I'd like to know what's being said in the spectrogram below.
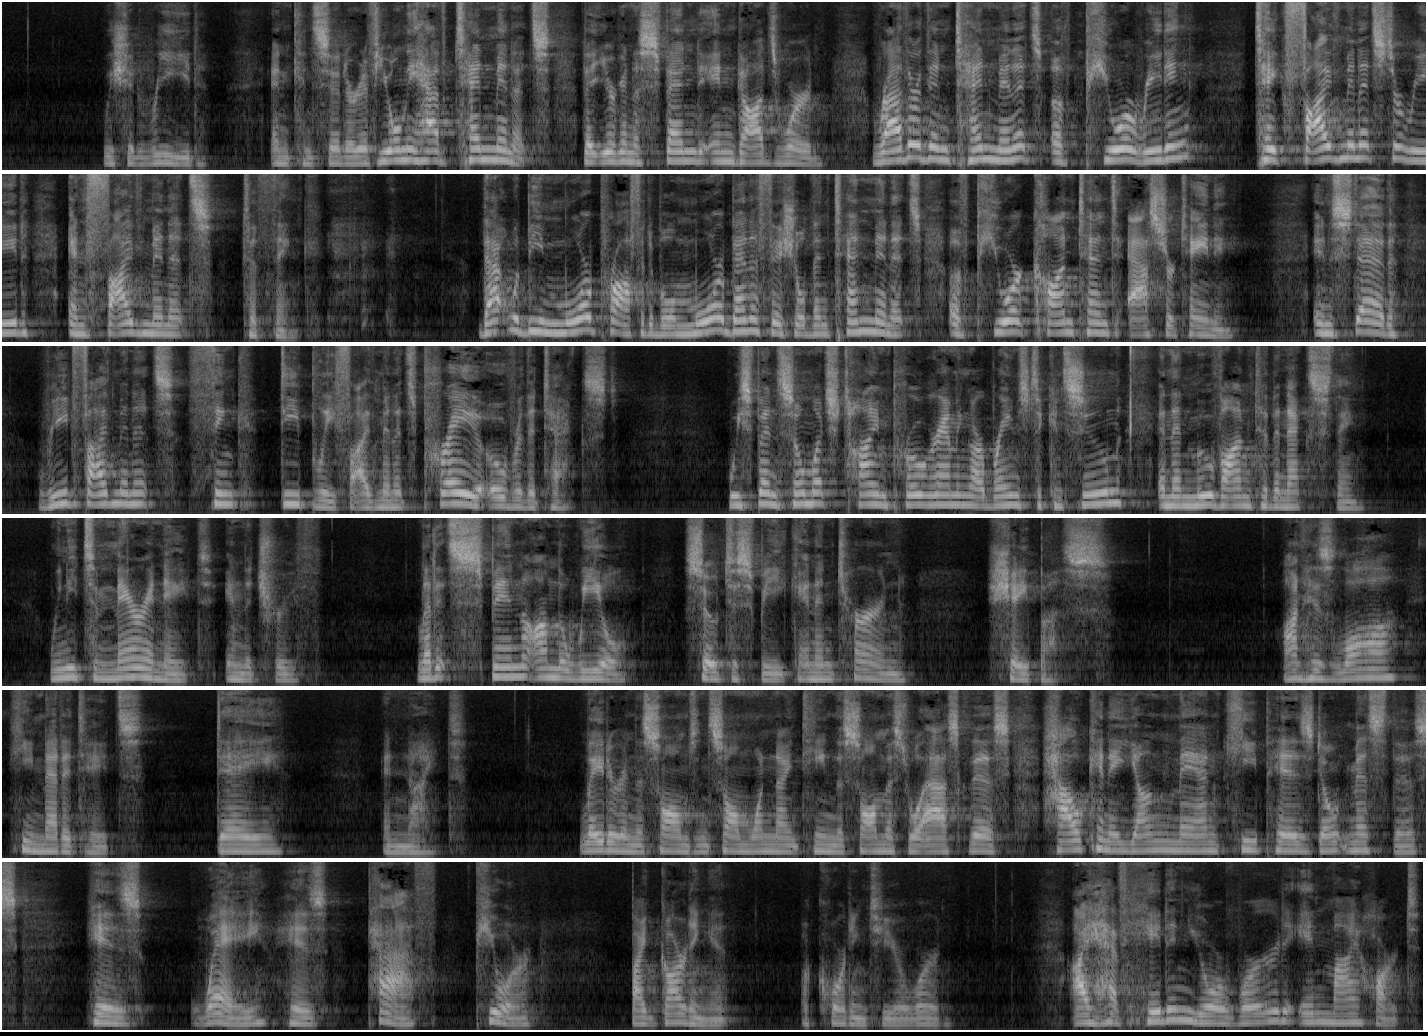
We should read and consider. If you only have 10 minutes that you're going to spend in God's Word, rather than 10 minutes of pure reading, take five minutes to read and five minutes to think. That would be more profitable, more beneficial than 10 minutes of pure content ascertaining. Instead, read five minutes, think deeply five minutes, pray over the text. We spend so much time programming our brains to consume and then move on to the next thing. We need to marinate in the truth. Let it spin on the wheel, so to speak, and in turn shape us. On his law, he meditates day and night. Later in the Psalms, in Psalm 119, the psalmist will ask this How can a young man keep his, don't miss this, his way, his path pure by guarding it according to your word? I have hidden your word in my heart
